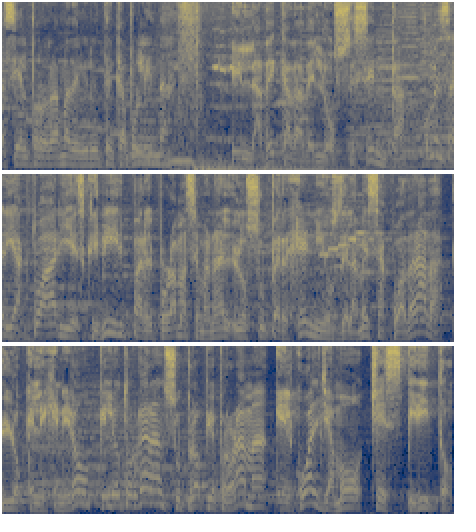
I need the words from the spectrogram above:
hacía el programa de Viruta y Capulina. En la década de los 60, comenzaría a actuar y escribir para el programa semanal Los Supergenios de la Mesa Cuadrada, lo que le generó que le otorgaran su propio programa, el cual llamó Chespirito.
